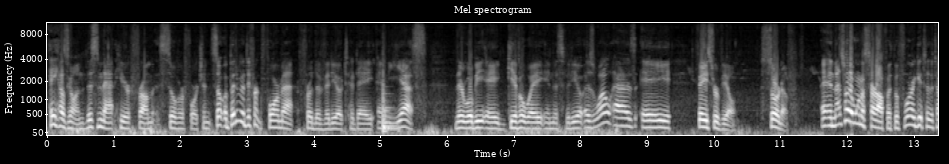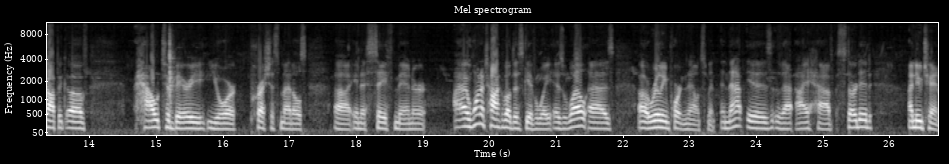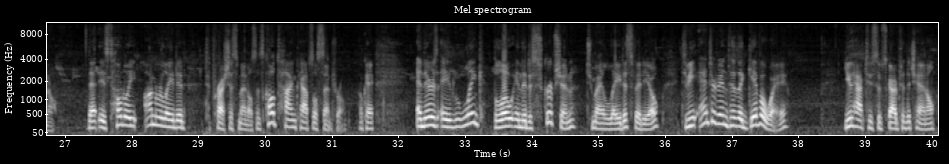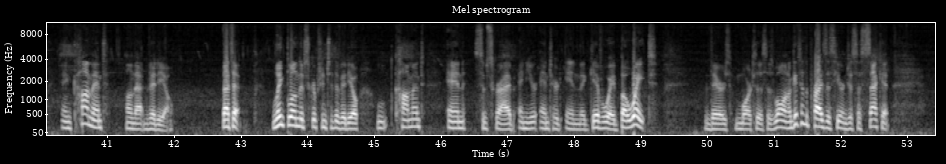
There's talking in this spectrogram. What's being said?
Hey, how's it going? This is Matt here from Silver Fortune. So, a bit of a different format for the video today. And yes, there will be a giveaway in this video as well as a face reveal, sort of. And that's what I want to start off with before I get to the topic of how to bury your precious metals uh, in a safe manner. I want to talk about this giveaway as well as a really important announcement, and that is that I have started a new channel that is totally unrelated to precious metals. It's called Time Capsule Central, okay? And there's a link below in the description to my latest video. To be entered into the giveaway, you have to subscribe to the channel and comment on that video. That's it. Link below in the description to the video. Comment and subscribe, and you're entered in the giveaway. But wait, there's more to this as well. And I'll get to the prizes here in just a second.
